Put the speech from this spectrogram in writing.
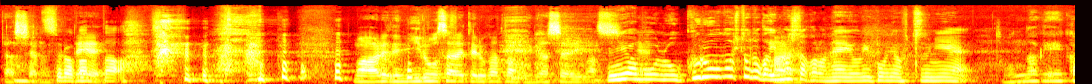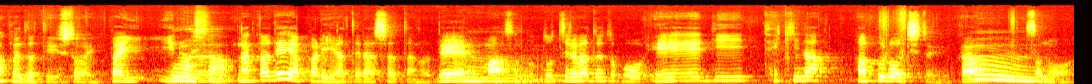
らっしゃるので。まああれで二浪されてる方もいらっしゃいますし、ね、いやもう六郎の人とかいましたからね、予備校には普通に。どんだけ絵描くんだっていう人がいっぱいいる中でやっぱりやってらっしゃったので、うん。まあ、そのどちらかというとこう AD 的なアプローチというか、うん。その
